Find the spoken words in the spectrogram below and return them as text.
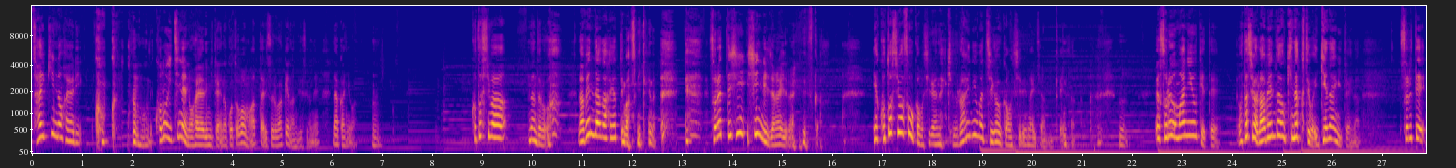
最近の流行りこ もう、ね、この1年の流行りみたいな言葉もあったりするわけなんですよね中には。うん、今年はなんだろう ラベンダーが流行ってますみたいな それってし真理じゃないじゃないですか。いや今年はそうかもしれないけど来年は違うかもしれないじゃんみたいな。うん、それを真に受けて私はラベンダーを着なくてはいけないみたいなそれって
